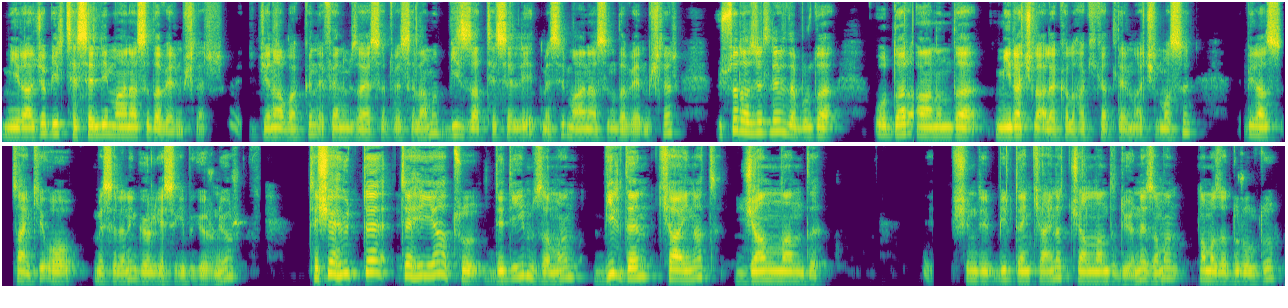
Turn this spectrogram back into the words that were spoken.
miraca bir teselli manası da vermişler. Cenab-ı Hakk'ın Efendimiz Aleyhisselatü Vesselam'ı bizzat teselli etmesi manasını da vermişler. Üstad Hazretleri de burada o dar anında Miraç'la alakalı hakikatlerin açılması biraz sanki o meselenin gölgesi gibi görünüyor. Teşehhütte tehiyyatu dediğim zaman birden kainat canlandı. Şimdi birden kainat canlandı diyor. Ne zaman? Namaza duruldu.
